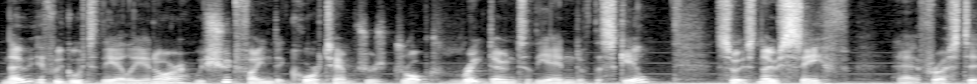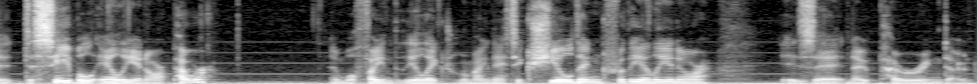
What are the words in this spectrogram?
Now, if we go to the LENR, we should find that core temperature has dropped right down to the end of the scale. So it's now safe uh, for us to disable LENR power, and we'll find that the electromagnetic shielding for the LENR is uh, now powering down.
